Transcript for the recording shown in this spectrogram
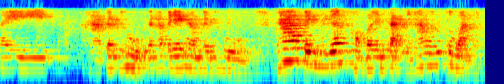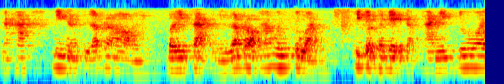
ไปหากันถูกนะคะไปแนะนำกันถูก ถ้าเป็นเรื่องของบริษัทหรือห้างหุ้นส่วนนะคะ มีหนังสือรับรอง บริษัทหรือรับรองห้างหุ้นส่วน ที่จดทะเบียนกับพาณิชย์ด้วย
